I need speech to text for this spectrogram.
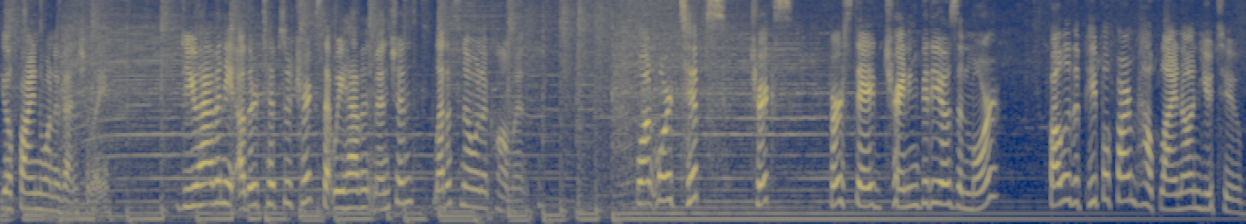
You'll find one eventually. Do you have any other tips or tricks that we haven't mentioned? Let us know in a comment. Want more tips, tricks, first aid, training videos, and more? Follow the People Farm Helpline on YouTube.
